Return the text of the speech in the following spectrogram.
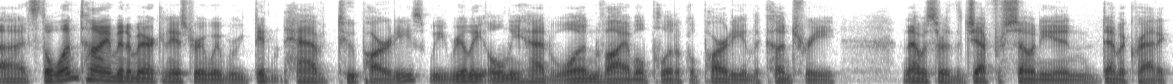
Uh, it's the one time in American history where we didn't have two parties. We really only had one viable political party in the country, and that was sort of the Jeffersonian Democratic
